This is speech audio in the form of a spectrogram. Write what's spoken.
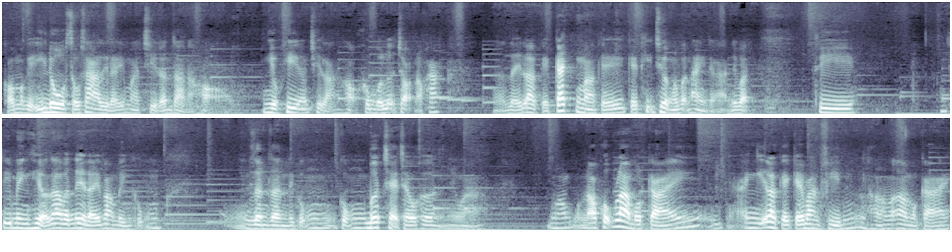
có một cái ý đồ xấu xa gì đấy mà chỉ đơn giản là họ nhiều khi nó chỉ là họ không có lựa chọn nào khác. Ờ, đấy là cái cách mà cái cái thị trường nó vận hành chẳng hạn như vậy. Thì thì mình hiểu ra vấn đề đấy và mình cũng dần dần thì cũng cũng bớt trẻ trâu hơn. Nhưng mà nó nó cũng là một cái anh nghĩ là cái cái bàn phím nó là một cái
